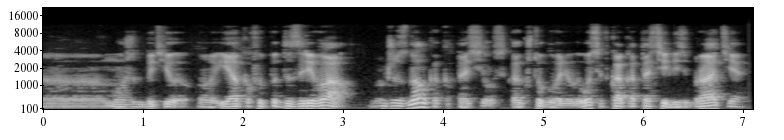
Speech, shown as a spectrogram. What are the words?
может быть, Иаков и подозревал. Он же знал, как относился, как что говорил Иосиф, как относились братья,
